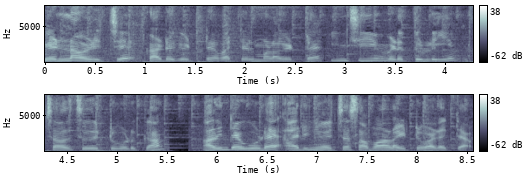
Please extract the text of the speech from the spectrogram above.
എണ്ണ ഒഴിച്ച് കടുകിട്ട് വറ്റൽമുളകിട്ട് ഇഞ്ചിയും വെളുത്തുള്ളിയും ചതച്ചതിട്ട് കൊടുക്കാം. അതിന്റെ കൂടെ അരിഞ്ഞു വെച്ച സവാള ഇട്ട് വഴറ്റാം.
